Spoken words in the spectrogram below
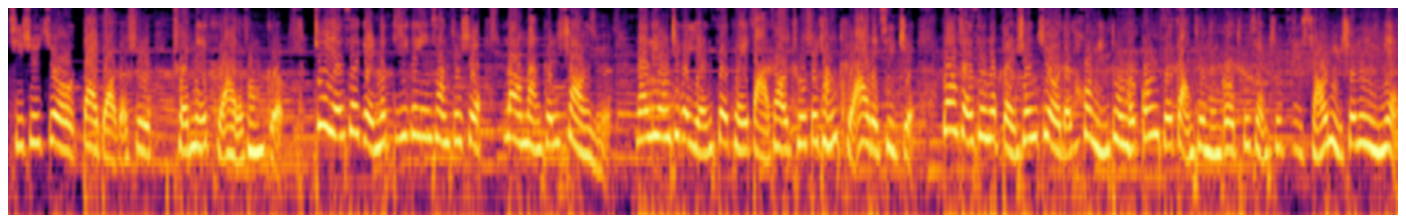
其实就代表的是纯美可爱的风格。这个颜色给人的第一个印象就是浪漫跟少女。那利用这个颜色可以打造出非常可爱的气质。亮粉色呢本身具有的透明度和光泽感就能够凸显出自己小女生的一面。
